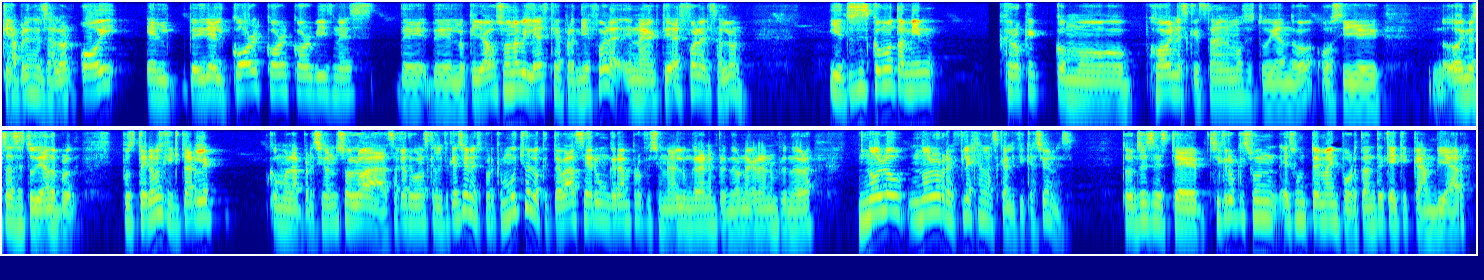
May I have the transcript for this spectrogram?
que aprendes en el salón. Hoy, el, te diría, el core, core, core business de, de, lo que yo hago son habilidades que aprendí fuera, en actividades fuera del salón. Y entonces, como también creo que como jóvenes que estamos estudiando, o si hoy no estás estudiando, pues tenemos que quitarle como la presión solo a sácate buenas calificaciones, porque mucho de lo que te va a hacer un gran profesional, un gran emprendedor, una gran emprendedora, no lo, no lo reflejan las calificaciones. Entonces, este, sí creo que es un, es un tema importante que hay que cambiar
